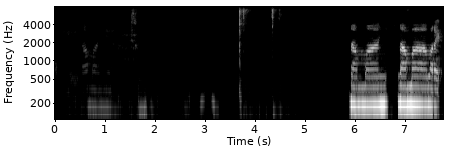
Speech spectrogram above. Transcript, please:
Oke, namanya. Nama nama mereka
